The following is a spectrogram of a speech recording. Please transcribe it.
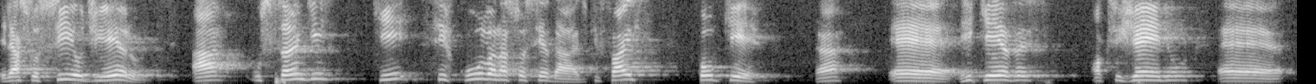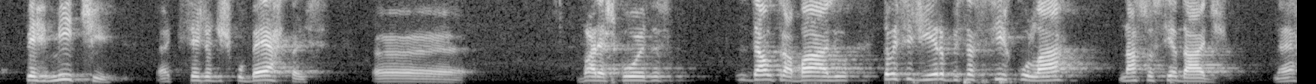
ele associa o dinheiro a o sangue que circula na sociedade, que faz com que né, é, riquezas, oxigênio, é, permite é, que sejam descobertas é, várias coisas, dá o trabalho. Então, esse dinheiro precisa circular na sociedade, né?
